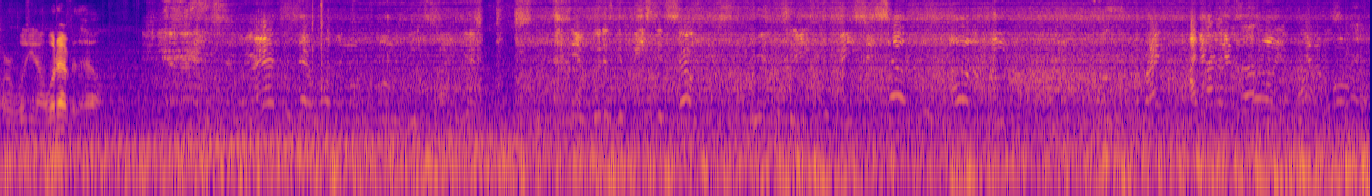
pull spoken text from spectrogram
or you know, whatever the hell. America's that woman on the beast. And then what is the beast itself? See, the beast itself is all the people. Right? I thought it was the other way around, wasn't it?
